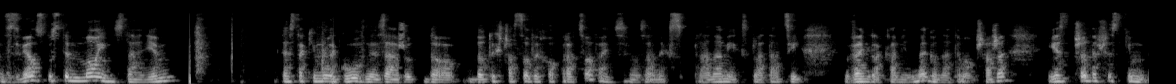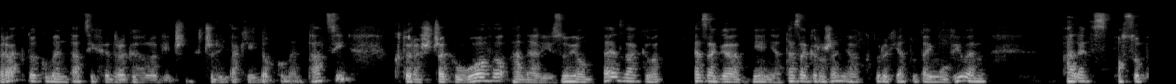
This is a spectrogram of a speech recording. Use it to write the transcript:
W związku z tym moim zdaniem to jest taki mój główny zarzut do dotychczasowych opracowań związanych z planami eksploatacji węgla kamiennego na tym obszarze, jest przede wszystkim brak dokumentacji hydrogeologicznych, czyli takiej dokumentacji, które szczegółowo analizują te, zagła- te zagadnienia, te zagrożenia, o których ja tutaj mówiłem, ale w sposób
